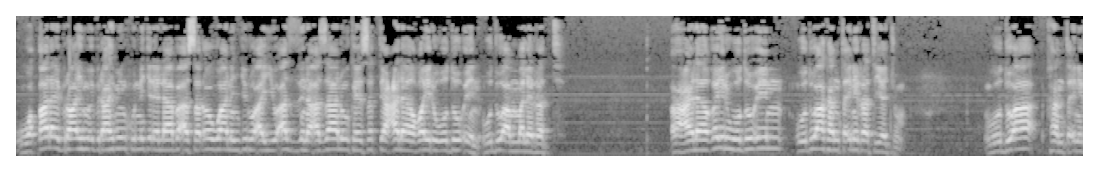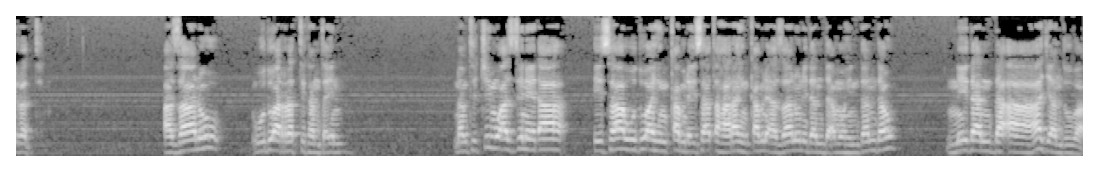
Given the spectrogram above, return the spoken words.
وقال إبراهيم إبراهيم كن نجر لا بأس روان نجر أن يؤذن أذان كيست على غير وضوء وضوء مال الرد على غير وضوء وضوء كان تئن الرد يجم وضوء كان تئن الرد أذان وضوء الرد كان تئن namtichi mu'azzineedha isaa wudu'a hin qabne isaa xahaaraa hin qabne azaanuu ni danda'amu hin danda'u ni danda'a jedhan duuba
